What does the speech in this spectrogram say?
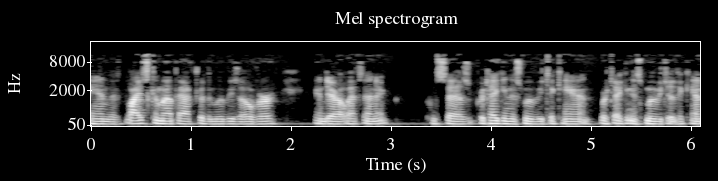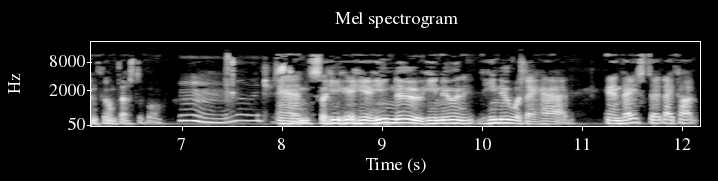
and the lights come up after the movie's over, and Darryl F. Zanuck says, "We're taking this movie to Cannes. We're taking this movie to the Cannes Film Festival." Hmm. Oh, interesting. And so he, he he knew he knew and he knew what they had, and they said they thought,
